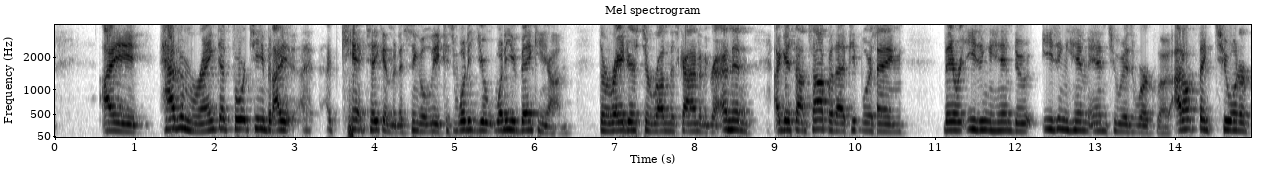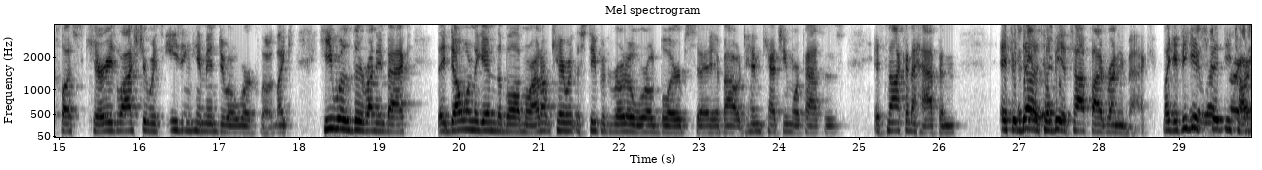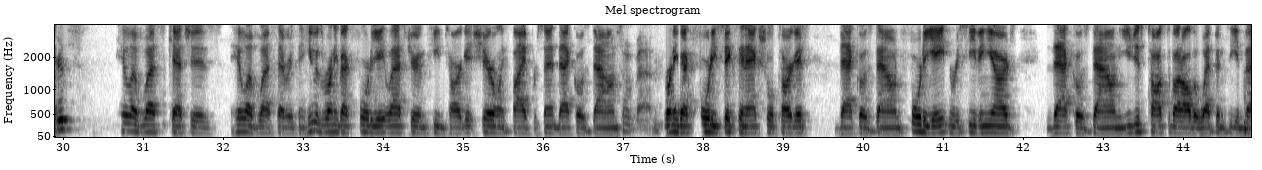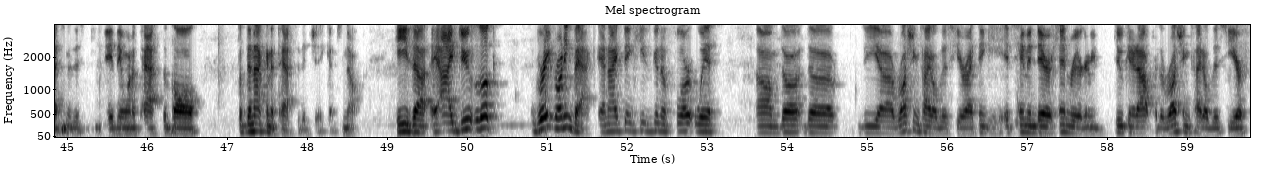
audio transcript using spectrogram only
I have him ranked at 14, but I I can't take him in a single league because what are you what are you banking on? the Raiders to run this guy into the ground. And then I guess on top of that, people are saying they were easing him to easing him into his workload. I don't think 200 plus carries last year was easing him into a workload. Like he was their running back. They don't want to give him the ball more. I don't care what the stupid Rotoworld blurbs say about him catching more passes. It's not going to happen. If it does, he'll be a top five running back. Like if he gets 50 targets, he'll have less catches. He'll have less everything. He was running back 48 last year in team target share, only 5%. That goes down. So bad. Running back 46 in actual targets. That goes down. 48 in receiving yards. That goes down. You just talked about all the weapons, the investment this team made. They want to pass the ball, but they're not going to pass it to Jacobs. No. He's, a. I do look great running back, and I think he's going to flirt with um, the, the, the uh, rushing title this year. I think it's him and Derrick Henry are going to be duking it out for the rushing title this year.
